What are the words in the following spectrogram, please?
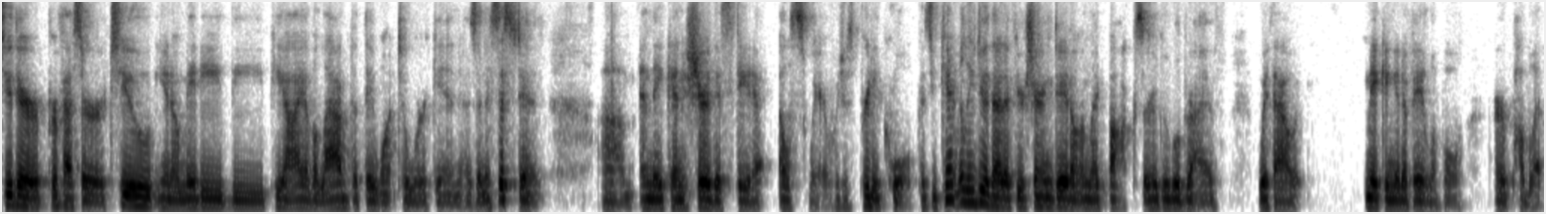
to their professor, to you know maybe the PI of a lab that they want to work in as an assistant, um, and they can share this data elsewhere, which is pretty cool because you can't really do that if you're sharing data on like Box or a Google Drive without making it available or public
